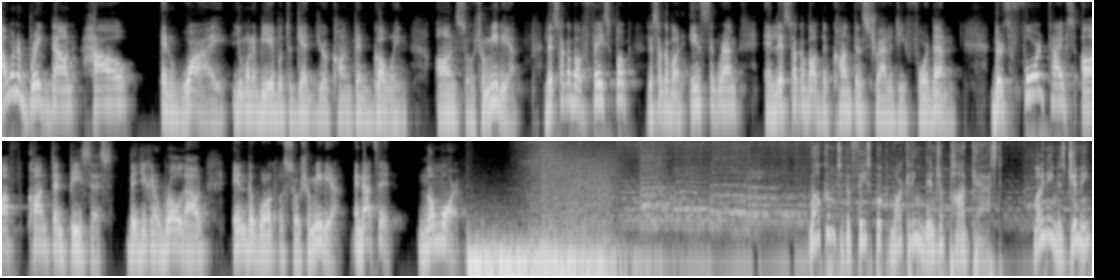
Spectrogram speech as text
I want to break down how and why you want to be able to get your content going on social media. Let's talk about Facebook, let's talk about Instagram, and let's talk about the content strategy for them. There's four types of content pieces that you can roll out in the world of social media. And that's it. No more. Welcome to the Facebook Marketing Ninja Podcast. My name is Jimmy,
